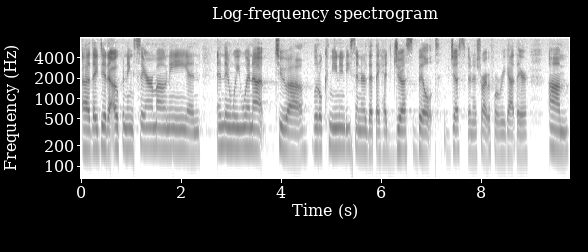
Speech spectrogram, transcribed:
uh, they did an opening ceremony and and then we went up to a little community center that they had just built, just finished right before we got there. Um,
